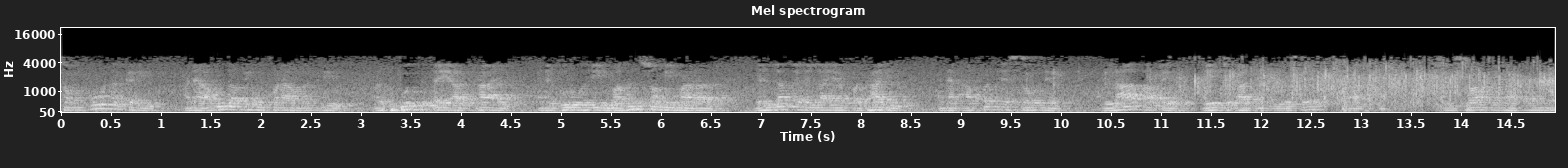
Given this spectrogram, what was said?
સંપૂર્ણ કરી અને આબુધાબીનું પણ આ મંદિર અદ્ભુત તૈયાર થાય અને ગુરુહરિ મહન સ્વામી મહારાજ વહેલામાં વહેલા અહીંયા પધારી અને આપણને સૌને લાભ આપે એ જ આજના દિવસે પ્રાર્થના સ્વામિનારાયણ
